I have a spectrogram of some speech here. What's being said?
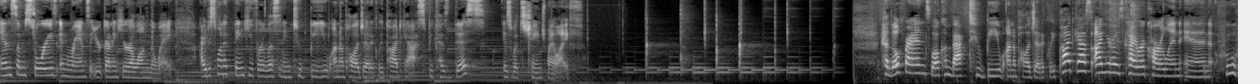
and some stories and rants that you're going to hear along the way. I just want to thank you for listening to Be You Unapologetically podcast because this is what's changed my life. Hello, friends. Welcome back to Be Unapologetically podcast. I'm your host, Kyra Carlin, and whew,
